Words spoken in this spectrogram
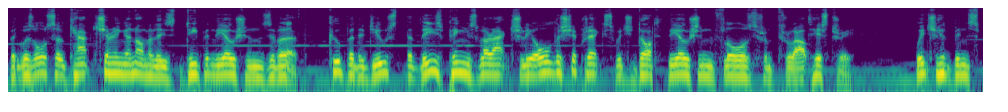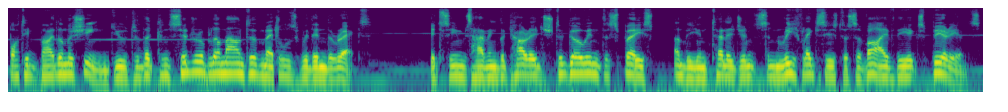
but was also capturing anomalies deep in the oceans of Earth. Cooper deduced that these pings were actually all the shipwrecks which dot the ocean floors from throughout history which had been spotted by the machine due to the considerable amount of metals within the wrecks. It seems having the courage to go into space and the intelligence and reflexes to survive the experience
